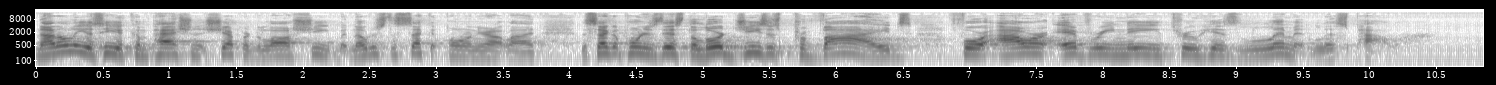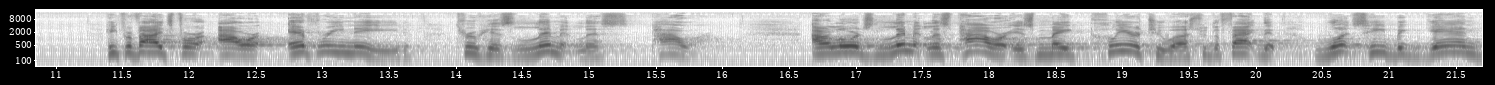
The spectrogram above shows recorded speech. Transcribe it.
not only is he a compassionate shepherd to lost sheep, but notice the second point on your outline. The second point is this the Lord Jesus provides for our every need through his limitless power. He provides for our every need through His limitless power. Our Lord's limitless power is made clear to us through the fact that once He began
